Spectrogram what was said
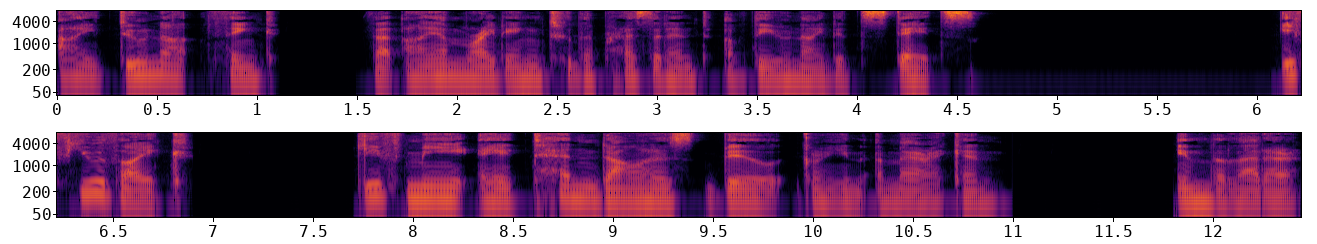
I do not think that I am writing to the President of the United States. If you like, give me a $10 bill green American in the letter,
